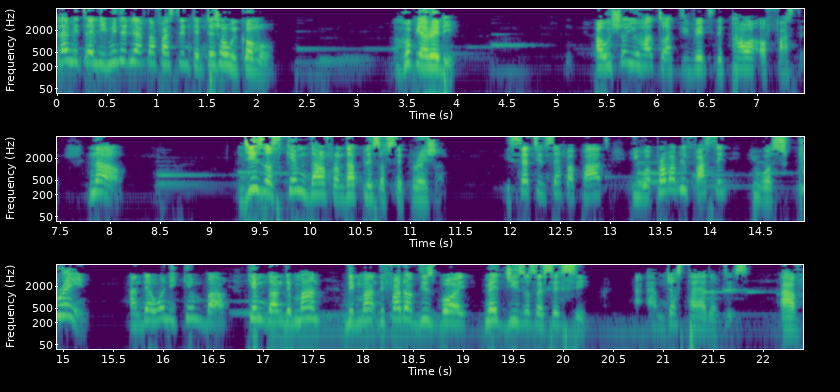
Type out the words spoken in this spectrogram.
let me tell you, immediately after fasting, temptation will come. Oh. I hope you're ready. I will show you how to activate the power of fasting. Now, Jesus came down from that place of separation. He set himself apart. He was probably fasting. He was praying. And then when he came back, came down, the man, the man, the father of this boy met Jesus and said, see, I'm just tired of this. I've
